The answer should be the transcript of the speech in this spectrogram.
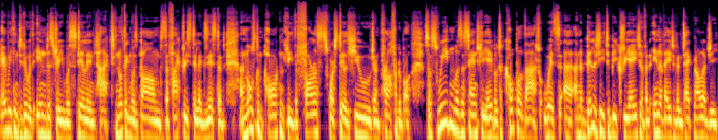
everything to do with industry was still intact. Nothing was bombed. The factories still existed. And most importantly, the forests were still huge and profitable. So Sweden was essentially able to couple that with uh, an ability to be creative and innovative in technology.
